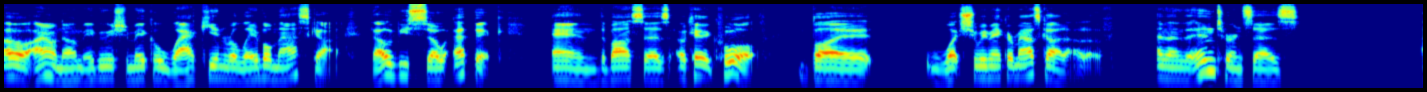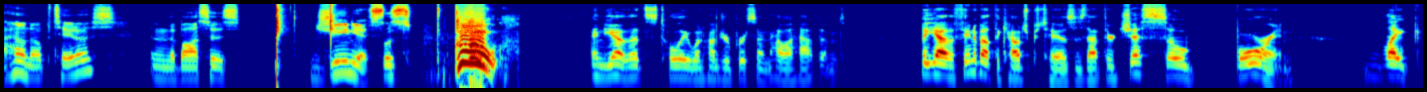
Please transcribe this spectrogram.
oh, I don't know, maybe we should make a wacky and relatable mascot. That would be so epic. And the boss says, okay, cool, but what should we make our mascot out of? And then the intern says, I don't know, potatoes? And then the boss says, genius, let's go! And yeah, that's totally 100% how it happened. But yeah, the thing about the couch potatoes is that they're just so boring. Like,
